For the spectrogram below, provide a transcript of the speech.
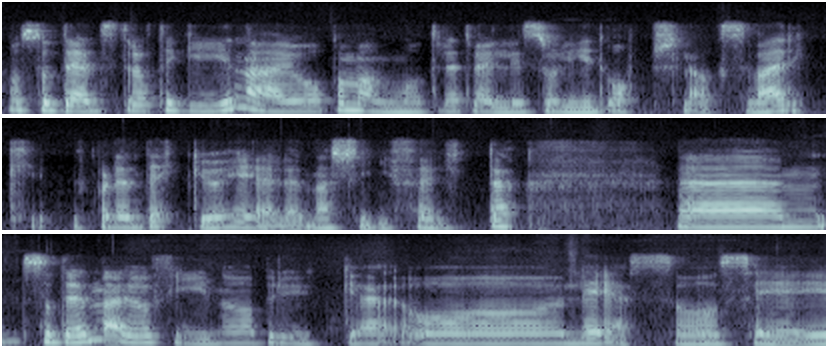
Og så Den strategien er jo på mange måter et veldig solid oppslagsverk, for den dekker jo hele energifeltet. Ehm, så den er jo fin å bruke og lese og se i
